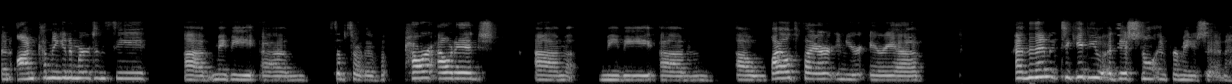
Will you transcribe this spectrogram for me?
an oncoming emergency, uh, maybe um, some sort of power outage, um, maybe um, a wildfire in your area, and then to give you additional information,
